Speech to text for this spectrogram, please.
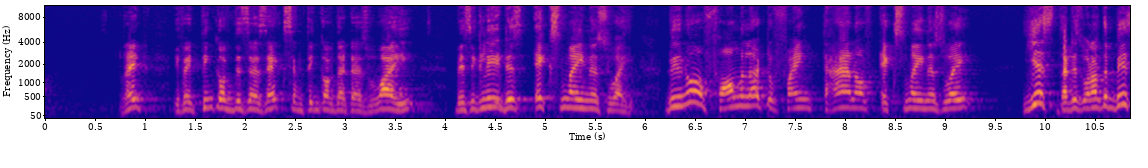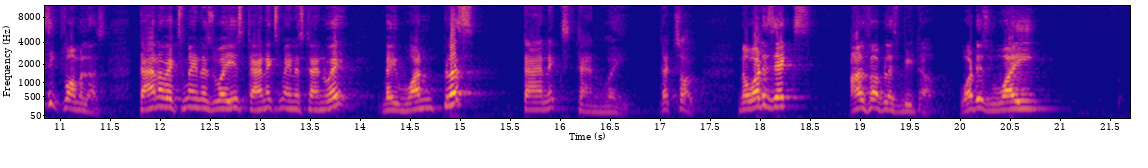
right? If I think of this as x and think of that as y, basically it is x minus y. Do you know a formula to find tan of x minus y? Yes, that is one of the basic formulas. Tan of x minus y is tan x minus tan y by 1 plus tan x tan y. That's all. Now what is x? Alpha plus beta. What is y?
